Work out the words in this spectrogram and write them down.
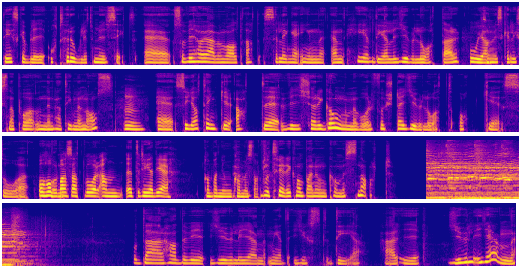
Det ska bli otroligt mysigt. Eh, så vi har ju även valt att slänga in en hel del jullåtar Oh, ja. som vi ska lyssna på under den här timmen med oss. mm. Eh, så jag tänker att eh, vi kör igång med vår första jullåt och eh, så Och hoppas att vår an- eh, tredje kompanjon kommer snart. Vår tredje kompanjon kommer snart. Och där hade vi jul igen med just det här i Jul igen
